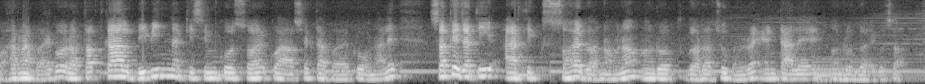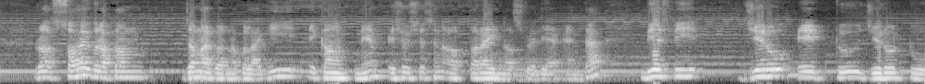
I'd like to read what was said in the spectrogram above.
भर्ना भएको र तत्काल विभिन्न किसिमको सहयोगको आवश्यकता भएको हुनाले सके जति आर्थिक सहयोग गर्न हुन अनुरोध गर्दछु भनेर एन्टाले अनुरोध गरेको छ। र सहयोग रकम जम्मा गर्नको लागि account name association of Terai Australia एन्टा BSB zero eight two zero two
